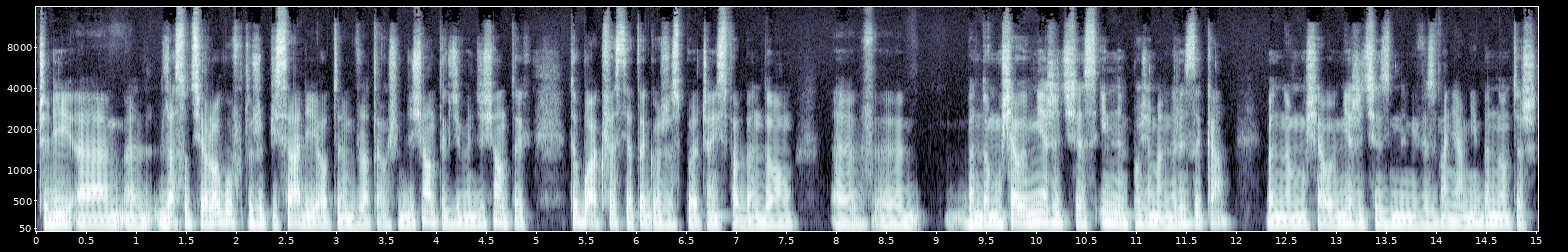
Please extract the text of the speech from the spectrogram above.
Czyli e, dla socjologów, którzy pisali o tym w latach 80., 90., to była kwestia tego, że społeczeństwa będą w, będą musiały mierzyć się z innym poziomem ryzyka, będą musiały mierzyć się z innymi wyzwaniami, będą też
